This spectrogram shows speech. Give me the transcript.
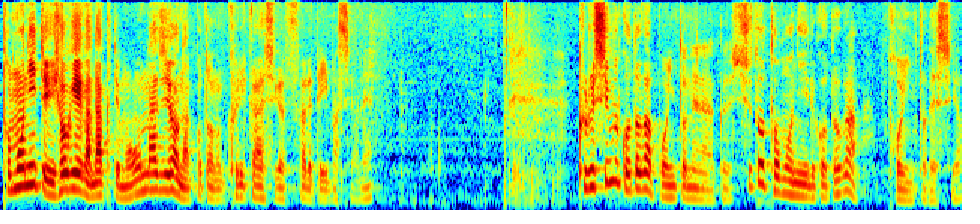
共にという表現がなくても同じようなことの繰り返しがされていますよね。苦しむことがポイントではなく主と共にいることがポイントですよ。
